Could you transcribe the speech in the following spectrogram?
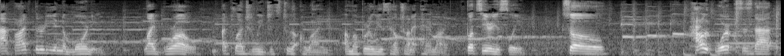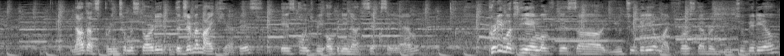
at 5.30 in the morning? Like, bro, I pledge allegiance to the grind. I'm up early as hell trying to end mine. But seriously, so how it works is that now that spring term has started, the gym at my campus is going to be opening at 6 a.m. Pretty much the aim of this uh, YouTube video, my first ever YouTube video,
